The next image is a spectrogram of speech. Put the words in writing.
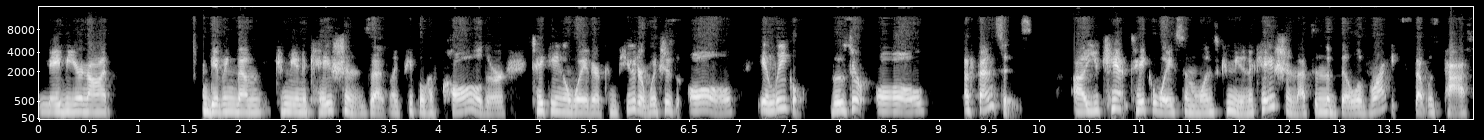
maybe you're not giving them communications that like people have called or taking away their computer, which is all illegal. Those are all offenses. Uh, you can't take away someone's communication. That's in the Bill of Rights that was passed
